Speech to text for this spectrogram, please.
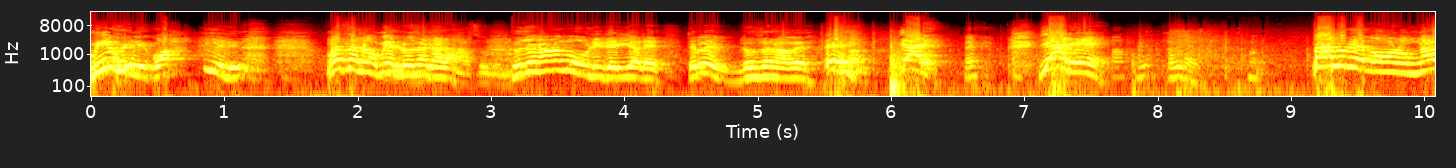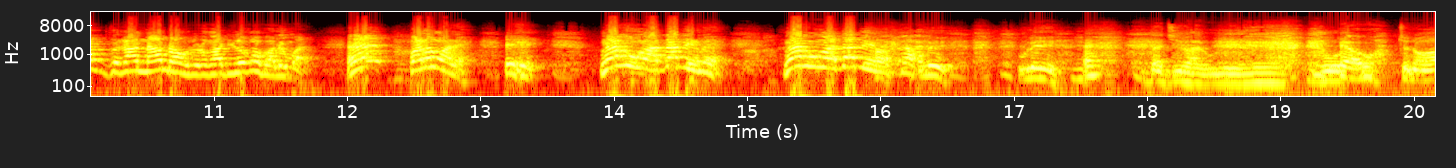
မင်းဖေလေကွာတည့်ရလေငါဆန်တော့မင်းလွန်ဆန်တာလားလူစံနာတော့မဟုတ်လေတတိယလေဒါပေမဲ့လူစံနာပဲအေးရတယ်ရတယ်တားလို့တဲ့ကောင်တော့ငါစကားနားမထောင်ဆိုတော့ငါဒီလောကဘာလုပ်မှာလဲဟမ်ဘာလုပ်မှာလဲအေးငါကငါတတ်တယ်မယ် ငါကငါတတ်တယ်မယ်ဦးလေးတက်ကြည့်ပါဦးလေးဟိုကျွန်တော်က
